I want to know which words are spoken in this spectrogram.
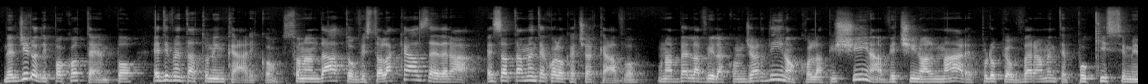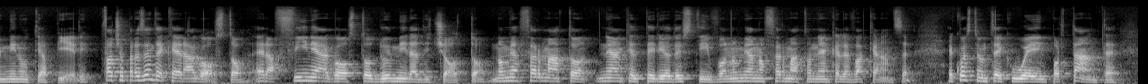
nel giro di poco tempo è diventato un incarico. Sono andato, ho visto la casa ed era esattamente quello che cercavo. Una bella villa con giardino, con la piscina, vicino al mare, proprio veramente pochissimi minuti a piedi. Faccio presente che era agosto, era fine agosto 2018. Non mi ha fermato neanche il periodo estivo, non mi hanno fermato neanche le vacanze. E questo è un takeaway importante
